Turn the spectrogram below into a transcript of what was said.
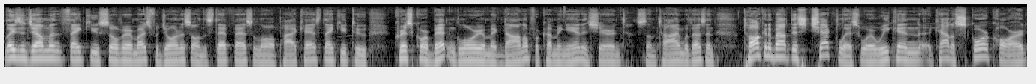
Ladies and gentlemen, thank you so very much for joining us on the Steadfast and Loyal podcast. Thank you to Chris Corbett and Gloria McDonald for coming in and sharing t- some time with us and talking about this checklist where we can kind of scorecard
